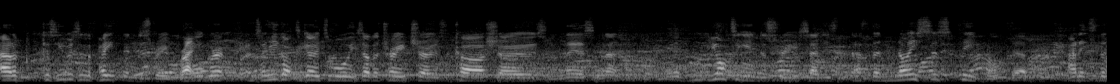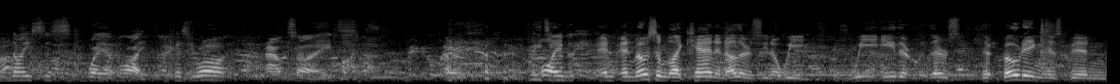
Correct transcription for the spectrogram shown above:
out of because he was in the paint industry, with Right. Grip, and so he got to go to all these other trade shows, the car shows, and this and that. The yachting industry, he said, is, has the nicest people, Yeah. and it's the nicest way of life because you are outside. Well, and, and, and most of them, like Ken and others, you know, we we either there's the, boating has been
